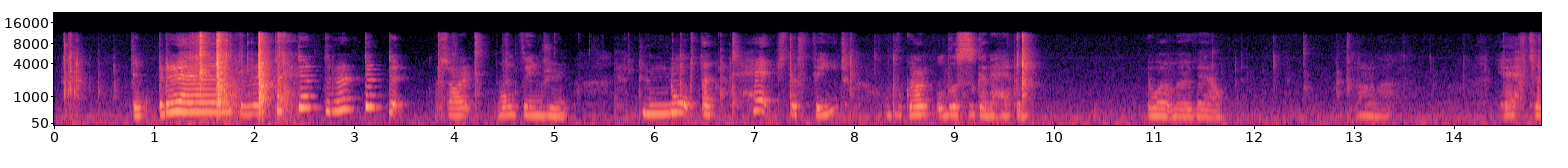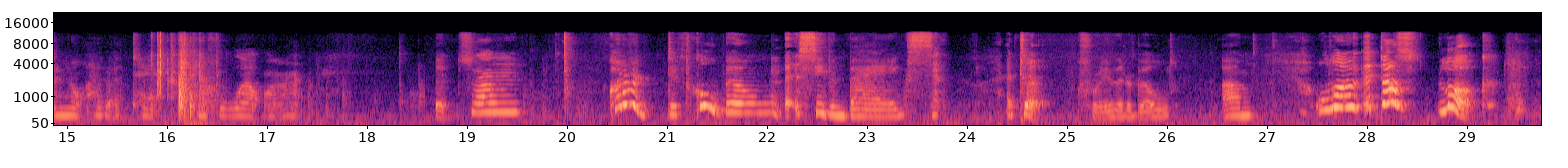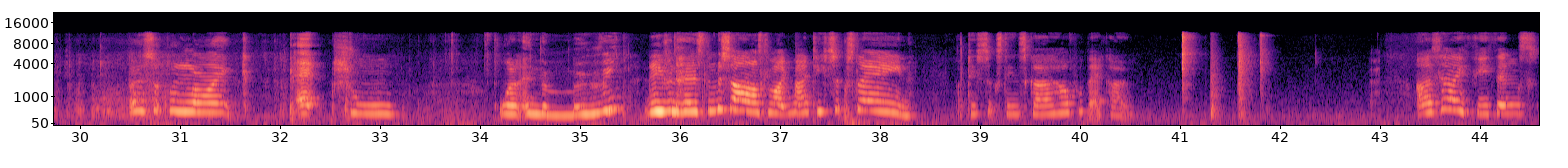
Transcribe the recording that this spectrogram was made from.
Sorry, wrong theme tune. Do not attach the feet onto the ground or this is going to happen. It won't move out. You have to not have it attached and fall out like that. It's um kind of a difficult build. It's seven bags. It took forever to build. Um, although it does look basically like actual one in the movie. It even has the missiles like 1916. 1916 Sky Skyhopper back home. I'll tell you a few things.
